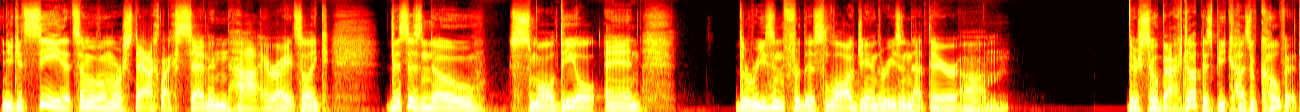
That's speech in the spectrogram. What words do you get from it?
And you could see that some of them were stacked like seven high, right? So like this is no small deal. And the reason for this logjam, the reason that they're um, they're so backed up is because of COVID.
